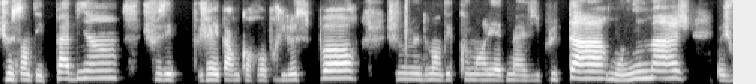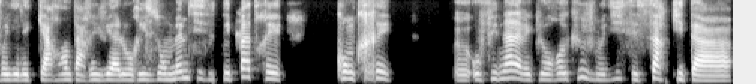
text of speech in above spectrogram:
Je me sentais pas bien, je faisais j'avais pas encore repris le sport, je me demandais comment allait être ma vie plus tard, mon image, je voyais les 40 arriver à l'horizon même si c'était pas très concret. Au final avec le recul, je me dis c'est ça qui t'a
